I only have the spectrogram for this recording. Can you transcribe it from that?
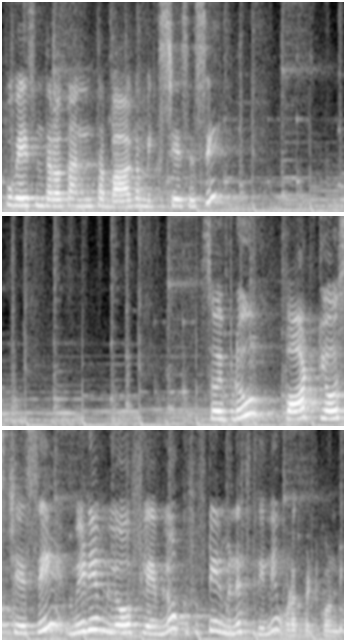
ఉప్పు వేసిన తర్వాత అంత బాగా మిక్స్ చేసేసి సో ఇప్పుడు పాట్ క్లోజ్ చేసి మీడియం లో ఫ్లేమ్లో ఒక ఫిఫ్టీన్ మినిట్స్ దీన్ని ఉడకపెట్టుకోండి.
